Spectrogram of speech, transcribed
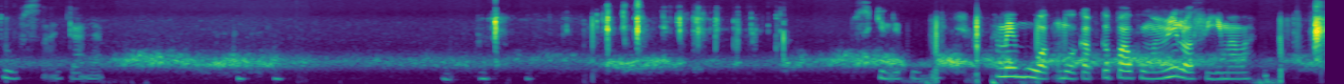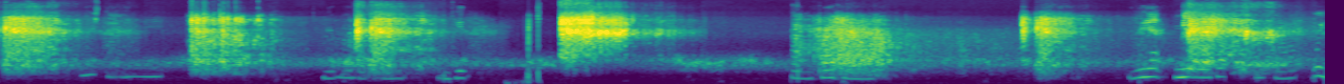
ดูกสานการณ์นะส กินได้ปุ๊บทำไมหมวกหมวกกับกระเป๋าผมมันไม่หลอดสีมาวะไม่ตายนี่นี่เราจะทำทันทีตาฟ้าผ่าเนี่ยมีอะไรครับอุ้ย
